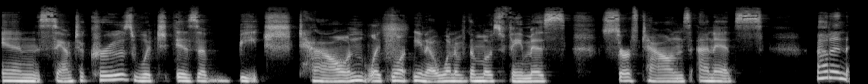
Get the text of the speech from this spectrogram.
in Santa Cruz, which is a beach town, like one, you know, one of the most famous surf towns. And it's about an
